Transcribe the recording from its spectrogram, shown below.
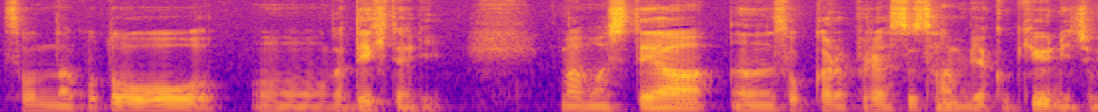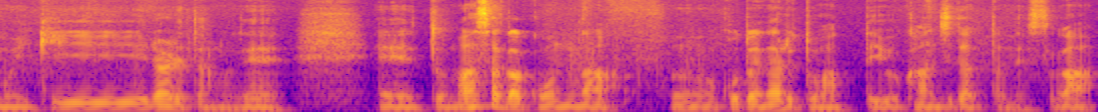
そんなことを、うん、ができたり、まあ、ましてや、うん、そこからプラス309日も生きられたので、えー、とまさかこんな、うん、ことになるとはっていう感じだったんですが、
